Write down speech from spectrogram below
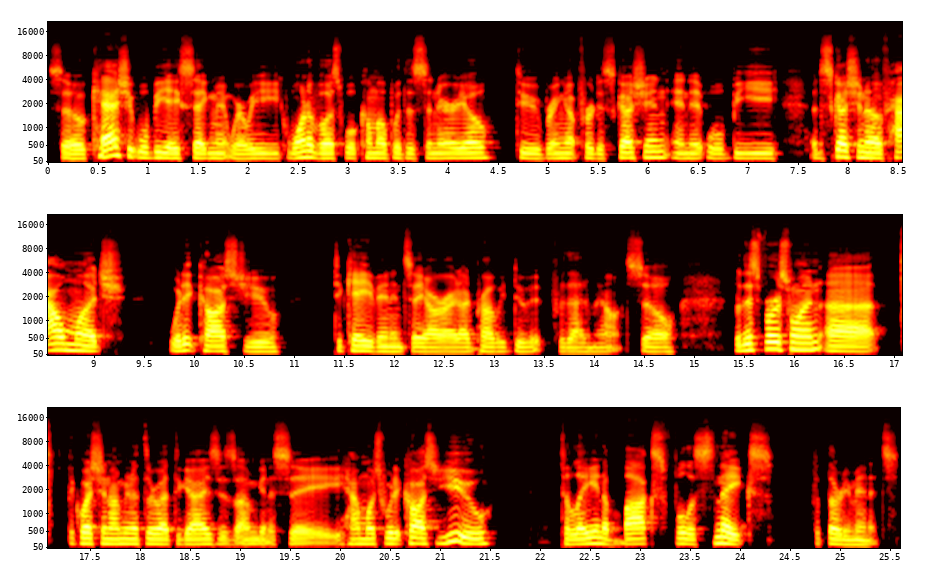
So, Cash It will be a segment where we, one of us will come up with a scenario to bring up for discussion, and it will be a discussion of how much would it cost you to cave in and say, all right, I'd probably do it for that amount. So, for this first one, uh, the question I'm going to throw at the guys is I'm going to say, how much would it cost you to lay in a box full of snakes for 30 minutes?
